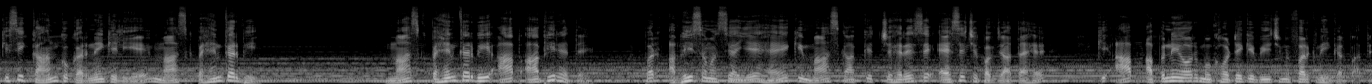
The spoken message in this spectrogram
किसी काम को करने के लिए मास्क पहनकर भी, मास्क पहनकर भी आप आप ही रहते हैं। पर अभी समस्या यह है कि मास्क आपके चेहरे से ऐसे चिपक जाता है कि आप अपने और मुखौटे के बीच में फ़र्क नहीं कर पाते।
